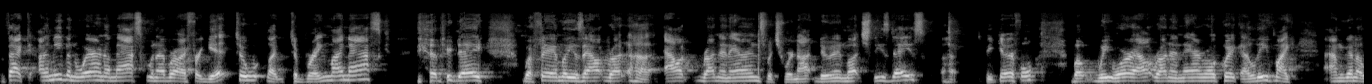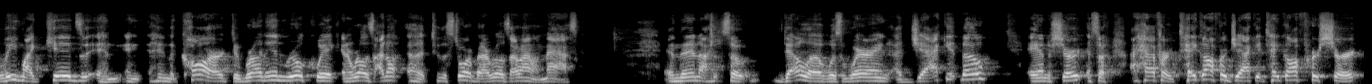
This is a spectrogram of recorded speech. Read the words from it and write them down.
In fact, I'm even wearing a mask whenever I forget to like to bring my mask the other day. My family is out run, uh, out running errands, which we're not doing much these days. Uh, be careful. But we were out running there real quick. I leave my, I'm going to leave my kids in, in, in, the car to run in real quick. And I realized I don't, uh, to the store, but I realized I don't have a mask. And then I, so Della was wearing a jacket though and a shirt. And so I have her take off her jacket, take off her shirt,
